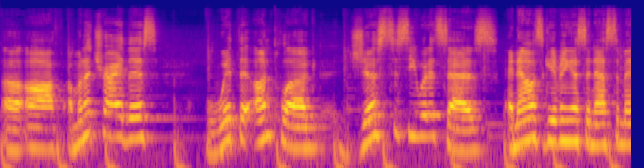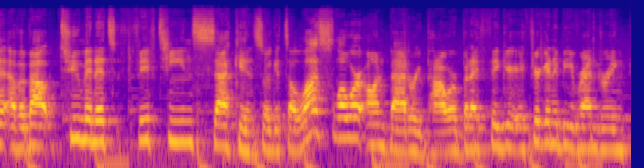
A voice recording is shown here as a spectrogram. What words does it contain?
uh, off. I'm gonna try this with it unplugged just to see what it says. And now it's giving us an estimate of about two minutes, 15 seconds. So it gets a lot slower on battery power, but I figure if you're gonna be rendering,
